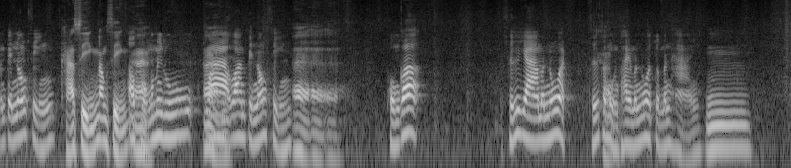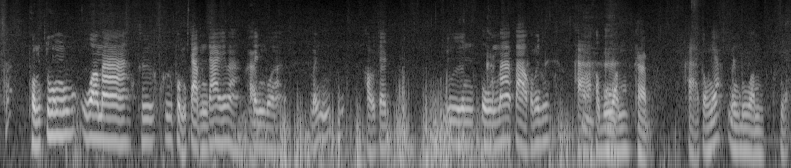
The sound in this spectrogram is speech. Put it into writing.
มันเป็นน้องสิงขาสิงน้องสิงเออผมก็ไม่รู้อ่าว่าว่ามันเป็นน้องสิง เออเออเออผมก็ ซื้อยามานวด ซื้อครัสบมุนไพรมานวดจนมันหาย อืม ผมจูงวัวมาคือคือผมจำได้ใช่ป่ะครับเป็นวัวมันเขาจะยืนปูนมากเปล่าก็ไม่รู้ขาเขาบวม ครับ ขาตรงเนี้ยมันบวมเนี่ย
